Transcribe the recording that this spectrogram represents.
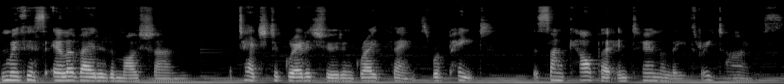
And with this elevated emotion, attached to gratitude and great thanks, repeat the Sankalpa internally three times.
